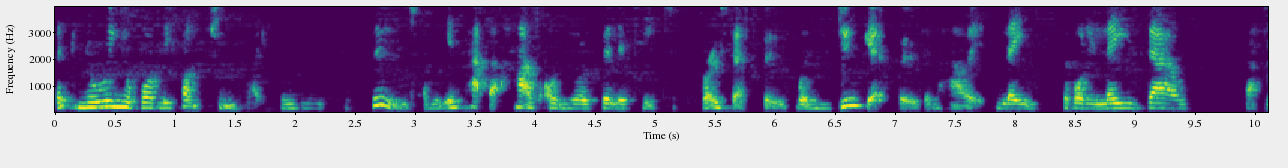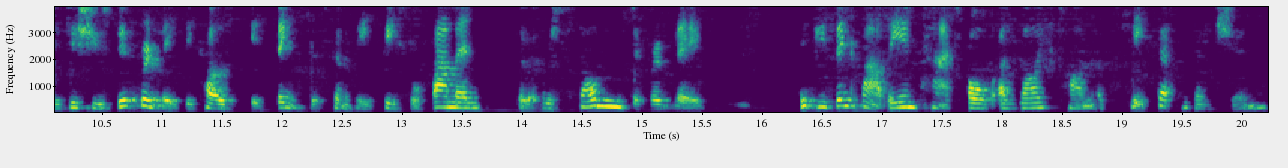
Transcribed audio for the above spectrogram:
ignoring your bodily functions like the need for food and the impact that has on your ability to process food when you do get food and how it lays the body lays down fatty tissues differently because it thinks it's going to be feast or famine, so it responds differently. If you think about the impact of a lifetime of sleep deprivation,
